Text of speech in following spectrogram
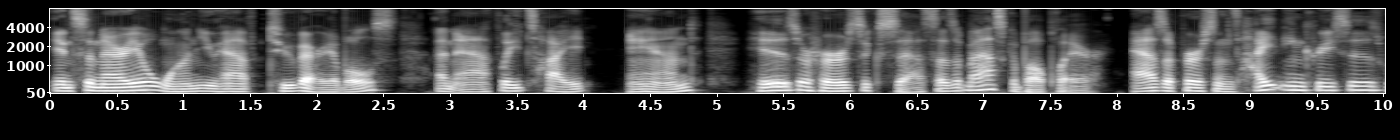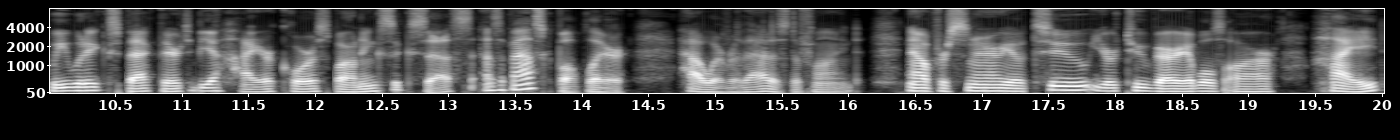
In scenario one, you have two variables, an athlete's height and his or her success as a basketball player. As a person's height increases, we would expect there to be a higher corresponding success as a basketball player however that is defined. Now for scenario two, your two variables are height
